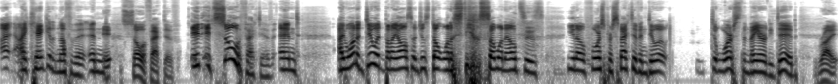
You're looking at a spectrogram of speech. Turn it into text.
I, I can't get enough of it. And It's so effective. it, it's so effective and i want to do it but i also just don't want to steal someone else's you know forced perspective and do it worse than they already did Right.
